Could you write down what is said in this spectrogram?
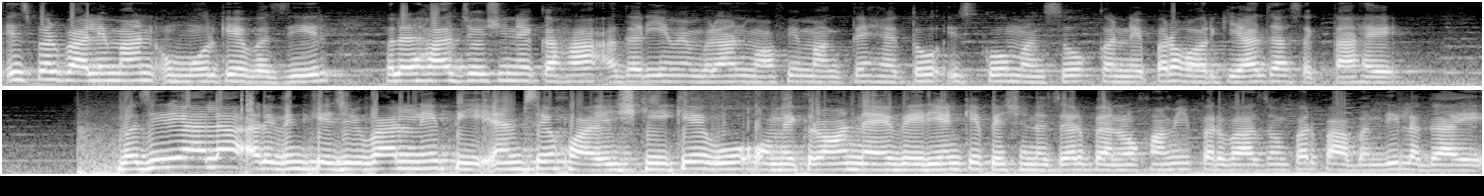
اس پر پارلیمان امور کے وزیر فلرحات جوشی نے کہا، اگر یہ ممبران معافی مانگتے ہیں تو اس کو منسوخ کرنے پر غور کیا جا سکتا ہے۔ وزیر اعلیٰ اروند کیجریوال نے پی ایم سے خواہش کی کہ وہ اومیکرون نئے ویرین کے پیش نظر بین الاقوامی پروازوں پر پابندی لگائے۔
